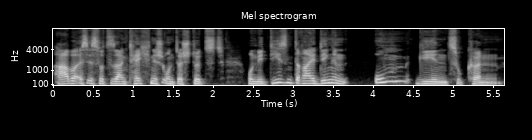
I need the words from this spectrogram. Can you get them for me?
Aber es ist sozusagen technisch unterstützt. Und mit diesen drei Dingen umgehen zu können,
